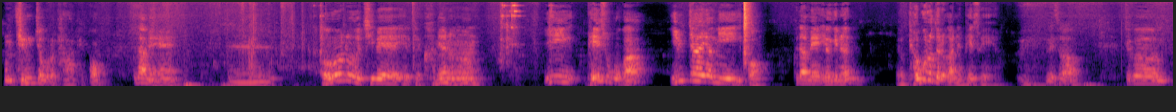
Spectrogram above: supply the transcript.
그럼 기능적으로 다 됐고 그 다음에 어느 집에 이렇게 가면은 이 배수구가 일자형이 있고 그 다음에 여기는 벽으로 들어가는 배수예요. 네. 그래서 지금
